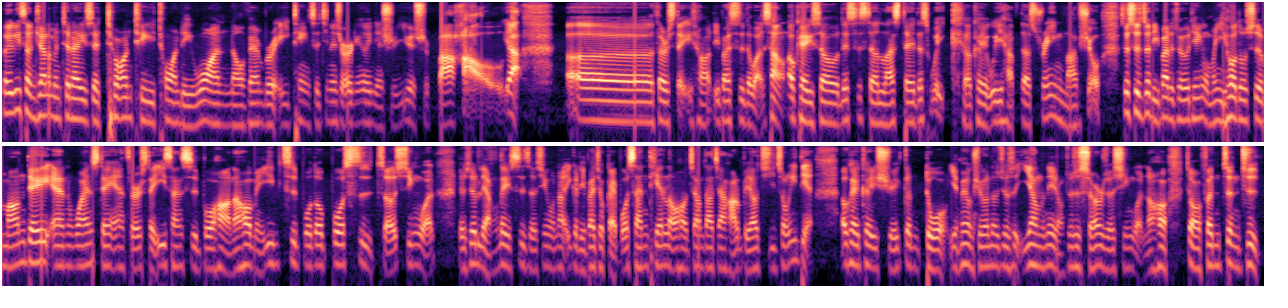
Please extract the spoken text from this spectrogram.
Ladies and gentlemen, today is twenty twenty one November eighteenth. 今天是二零二一年十一月十八号呀。 呃，Thursday 哈，礼拜四的晚上。OK，so this is the last day this week。OK，we have the stream live show. 这是这礼拜的最后一天，我们以后都是 Monday and Wednesday and Thursday 一三四播哈，然后每一次播都播四则新闻，也是两类四则新闻，那一个礼拜就改播三天了哈，这样大家好像比较集中一点。OK，可以学更多，也没有学更多，就是一样的内容，就是十二则新闻，然后这种分政治。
